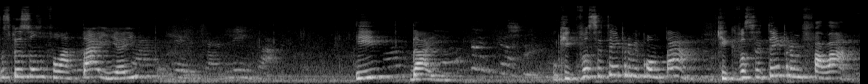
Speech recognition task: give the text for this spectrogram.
As pessoas vão falar, tá, e aí? E daí? O que, que você tem para me contar? O que, que você tem para me falar?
